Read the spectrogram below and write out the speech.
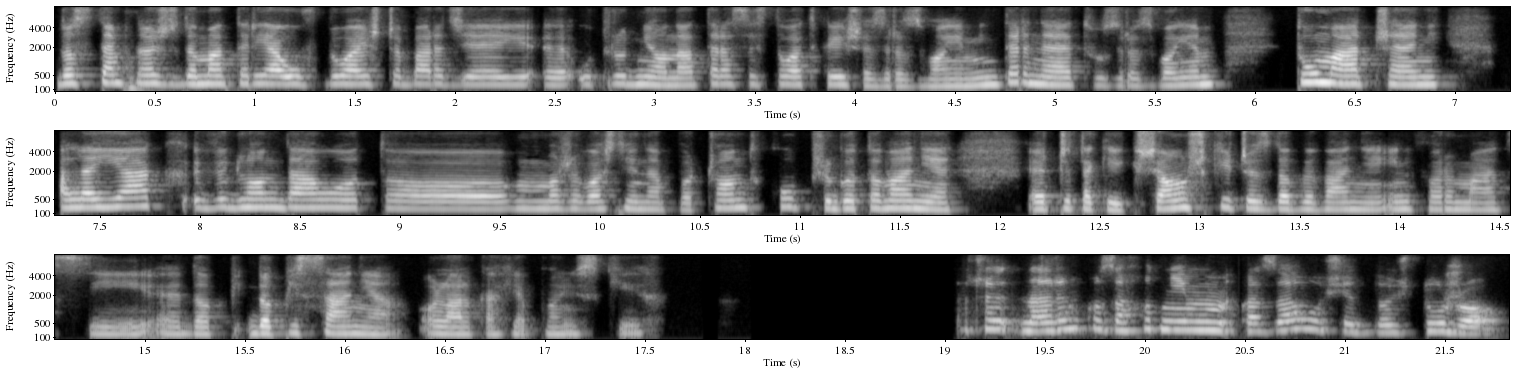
dostępność do materiałów była jeszcze bardziej e, utrudniona. Teraz jest to łatwiejsze z rozwojem internetu, z rozwojem tłumaczeń, ale jak wyglądało to może właśnie na początku przygotowania E, czy takiej książki, czy zdobywanie informacji e, do, do pisania o lalkach japońskich? Znaczy, na rynku zachodnim okazało się dość dużo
